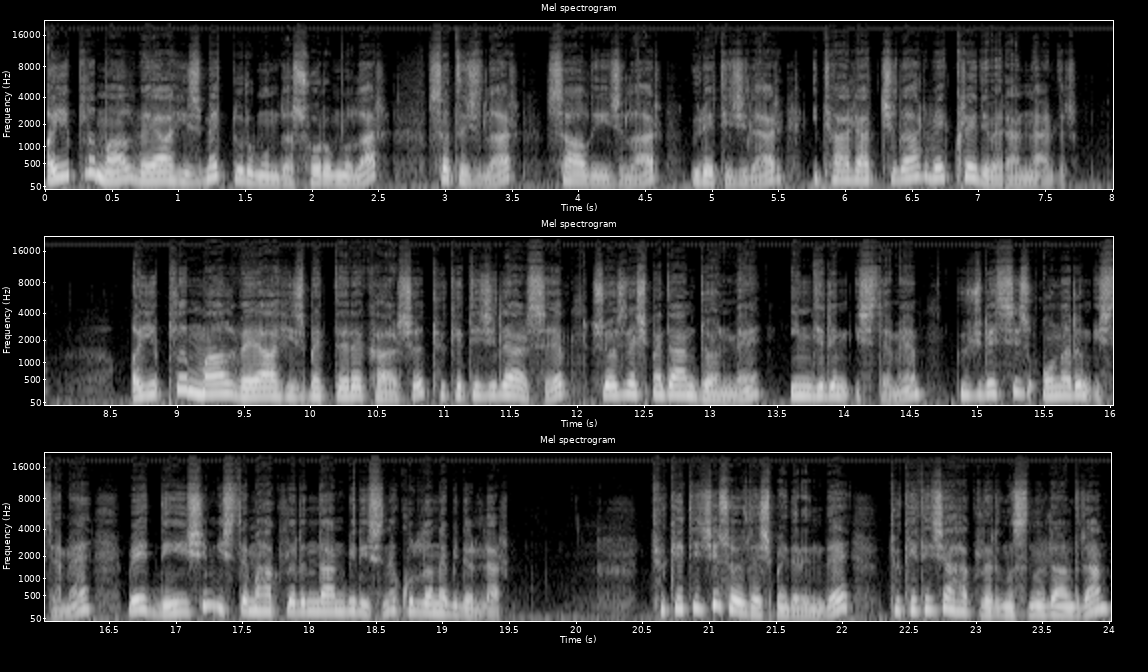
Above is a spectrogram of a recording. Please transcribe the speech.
Ayıplı mal veya hizmet durumunda sorumlular, satıcılar, sağlayıcılar, üreticiler, ithalatçılar ve kredi verenlerdir. Ayıplı mal veya hizmetlere karşı tüketicilerse sözleşmeden dönme, indirim isteme, ücretsiz onarım isteme ve değişim isteme haklarından birisini kullanabilirler. Tüketici sözleşmelerinde tüketici haklarını sınırlandıran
